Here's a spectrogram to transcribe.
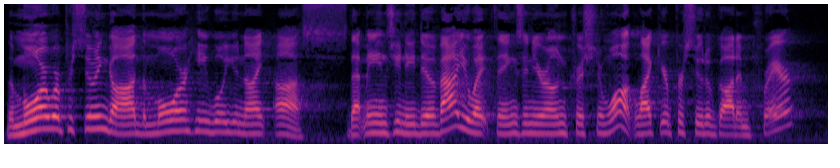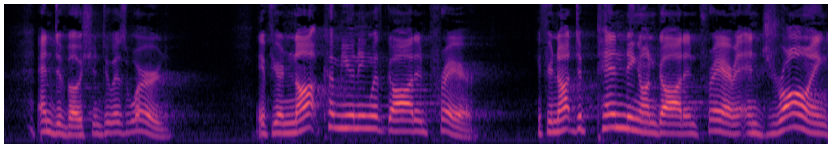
The more we're pursuing God, the more he will unite us. That means you need to evaluate things in your own Christian walk, like your pursuit of God in prayer and devotion to his word. If you're not communing with God in prayer, if you're not depending on God in prayer and drawing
